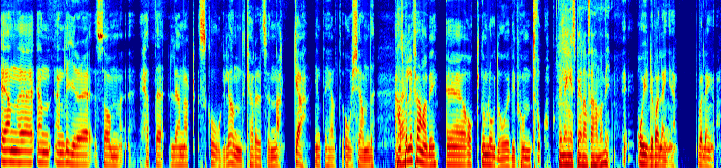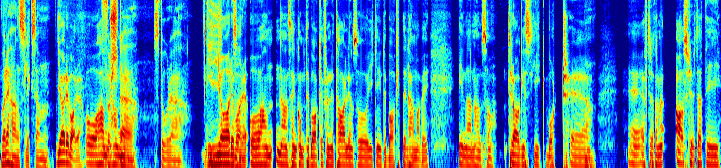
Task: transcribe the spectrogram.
en, eh, en, en lirare som hette Lennart Skoglund kallades för Nacka, inte helt okänd. Han Nej. spelade i Hammarby eh, och de låg då i division 2. Hur länge spelade han för Hammarby? Oj, det var länge. Det var länge. Var det hans liksom Ja, det var det. Och han, första han, stora gig? Ja, det Så. var det. Och han, när han sen kom tillbaka från Italien så gick han tillbaka till Hammarby innan han så tragiskt gick bort eh, Mm. eh, efter att han avslutat i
